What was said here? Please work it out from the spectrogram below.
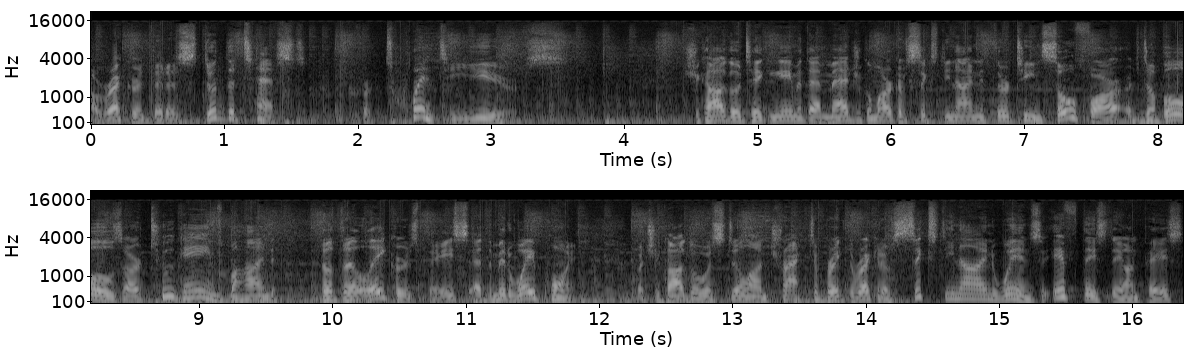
A record that has stood the test for 20 years. Chicago taking aim at that magical mark of 69 and 13 so far. The Bulls are two games behind the, the Lakers pace at the midway point. But Chicago is still on track to break the record of 69 wins. If they stay on pace,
